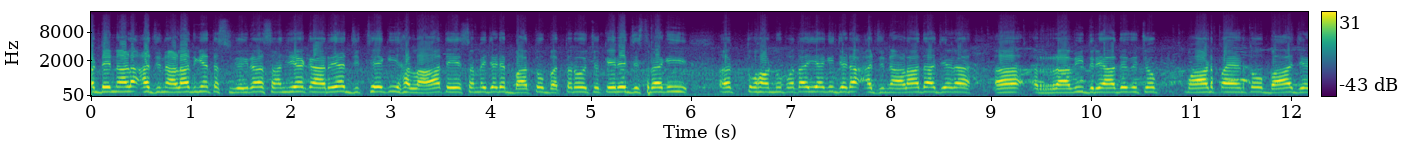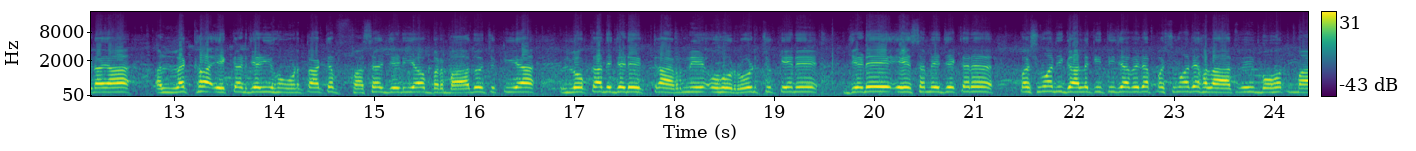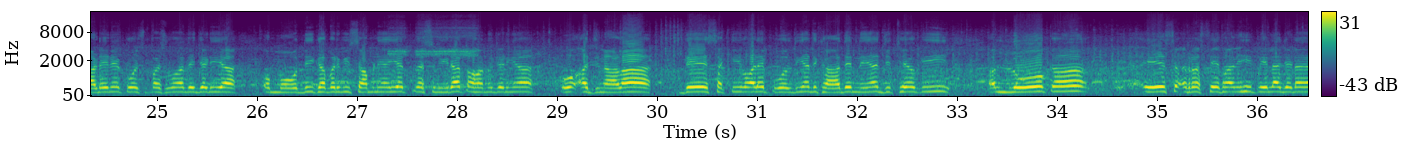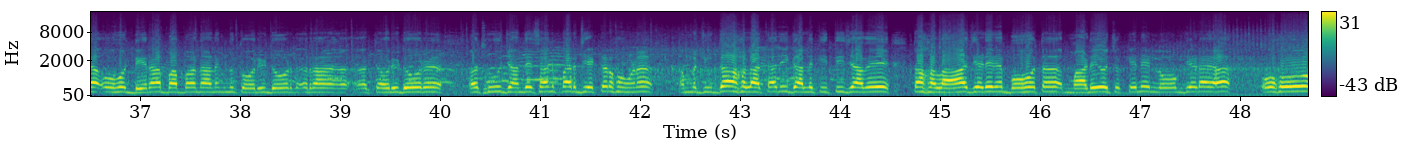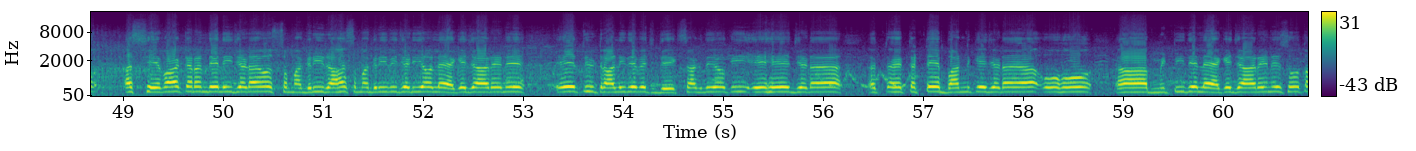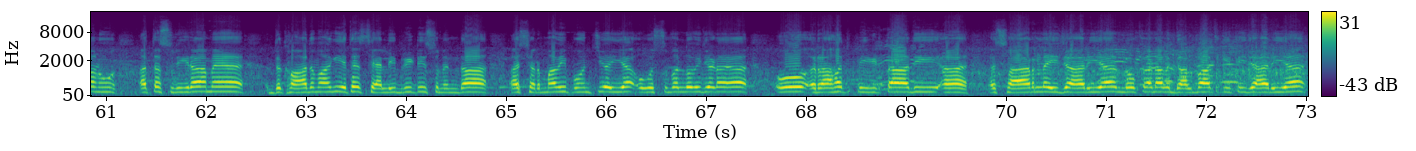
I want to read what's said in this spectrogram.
ਸਾਡੇ ਨਾਲ ਅਜਨਾਲਾ ਦੀਆਂ ਤਸਵੀਰਾਂ ਸਾਂਝੀਆਂ ਕਰ ਰਿਹਾ, ਜਿੱਥੇ ਕਿ ਹਾਲਾਤ ਇਸ ਸਮੇਂ ਜਿਹੜੇ ਬਦ ਤੋਂ ਬੱਤਰ ਹੋ ਚੁੱਕੇ ਨੇ, ਜਿਸ ਤਰ੍ਹਾਂ ਕਿ ਤੁਹਾਨੂੰ ਪਤਾ ਹੀ ਹੈ ਕਿ ਜਿਹੜਾ ਅਜਨਾਲਾ ਦਾ ਜਿਹੜਾ ਰਾਵੀ ਦਰਿਆ ਦੇ ਵਿੱਚੋਂ ਪਾੜ ਪੈਣ ਤੋਂ ਬਾਅਦ ਜਿਹੜਾ ਆ ਲੱਖਾਂ ਏਕੜ ਜਿਹੜੀ ਹੋਣ ਤੱਕ ਫਸਲ ਜਿਹੜੀ ਆ ਉਹ ਬਰਬਾਦ ਹੋ ਚੁੱਕੀ ਆ। ਲੋਕਾਂ ਦੇ ਜਿਹੜੇ ਘਰ ਨੇ, ਉਹ ਰੁੜ ਚੁੱਕੇ ਨੇ। ਜਿਹੜੇ ਇਸ ਸਮੇਂ ਜੇਕਰ ਪਸ਼ੂਆਂ ਦੀ ਗੱਲ ਕੀਤੀ ਜਾਵੇ ਤਾਂ ਪਸ਼ੂਆਂ ਦੇ ਹਾਲਾਤ ਵੀ ਬਹੁਤ ਮਾੜੇ ਨੇ। ਕੁਝ ਪਸ਼ੂਆਂ ਦੇ ਜਿਹੜੀ ਆ, ਉਹ ਮੌਤ ਦੀ ਖਬਰ ਵੀ ਸਾਹਮਣੇ ਆਈ ਹੈ। ਤਸਵੀਰਾਂ ਤੁਹਾਨੂੰ ਜਿਹੜੀਆਂ ਉਹ ਅਜਨਾਲਾ ਦੇ ਸੱਕੀ ਵਾਲੇ ਪੁਲ ਦੀਆਂ ਦਿਖਾ ਦਿੰਨੇ ਆ ਜਿੱਥੇ ਉਹ ਕਿ ਲੋਕ ਇਸ ਰਸਤੇ ਥਾਂ ਹੀ ਪਹਿਲਾਂ ਜਿਹੜਾ ਆ, ਉਹ ਡੇਰਾ ਬਾਬਾ ਨਾਨਕ ਨੂੰ ਕੋਰੀਡੋਰ ਰਾ- ਕੋਰੀਡੋਰ ਥਰੂ ਜਾਂਦੇ ਸਨ, ਪਰ ਜੇਕਰ ਹੁਣ ਮੌਜੂਦਾ ਹਾਲਾਤਾਂ ਦੀ ਗੱਲ ਕੀਤੀ ਜਾਵੇ, ਤਾਂ ਹਾਲਾਤ ਜਿਹੜੇ ਨੇ ਬਹੁਤ ਮਾੜੇ ਹੋ ਚੁੱਕੇ ਨੇ। ਲੋਕ ਜਿਹੜਾ ਆ, ਉਹ ਸੇਵਾ ਕਰਨ ਦੇ ਲਈ ਜਿਹੜਾ ਉਹ ਸਮੱਗਰੀ, ਰਾਹ ਸਮੱਗਰੀ ਵੀ ਜਿਹੜੀ ਆ, ਉਹ ਲੈ ਕੇ ਜਾ ਰਹੇ ਨੇ। ਇਹ ਤੁਸੀਂ ਟਰਾਲੀ ਦੇ ਵਿੱਚ ਦੇਖ ਸਕਦੇ ਹੋ ਕਿ ਇਹ ਜਿਹੜਾ ਕੱਟੇ ਬੰਨ ਕੇ ਜਿਹੜਾ ਆ, ਉਹ ਮਿੱਟੀ ਦੇ ਲੈ ਕੇ ਜਾ ਰਹੇ ਨੇ। ਸੋ ਤੁਹਾਨੂੰ ਤਸਵੀਰਾਂ ਮੈਂ ਦਿਖਾ ਦਵਾਂਗੀ। ਇੱਥੇ ਸੈਲੀਬ੍ਰਿਟੀ ਸੁਨਿੰਦਾ ਸ਼ਰਮਾ ਵੀ ਪਹੁੰਚੀ ਹੋਈ ਆ। ਉਸ ਵੱਲੋਂ ਵੀ ਜਿਹੜਾ ਆ, ਉਹ ਰਾਹਤ ਪੀੜਤਾ ਦੀ ਸਾਰ ਲਈ ਜਾ ਰਹੀ ਆ। ਲੋਕਾਂ ਨਾਲ ਗੱਲਬਾਤ ਕੀਤੀ ਜਾ ਰਹੀ ਆ।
